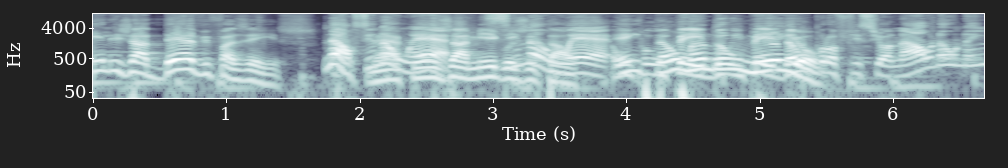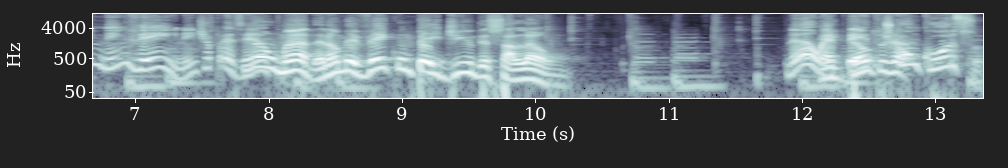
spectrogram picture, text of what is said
ele já deve fazer isso. Não, se né, não com é. os amigos se e não tal. é um, Então um, manda peidão, um um peidão profissional, não, nem, nem vem, nem te apresenta. Não manda, não me vem com um peidinho de salão. Não, é Então peito tu de já- concurso.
